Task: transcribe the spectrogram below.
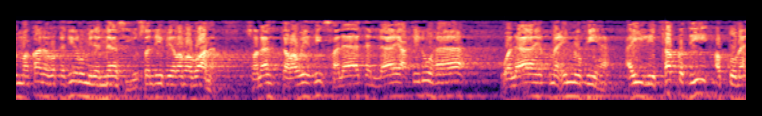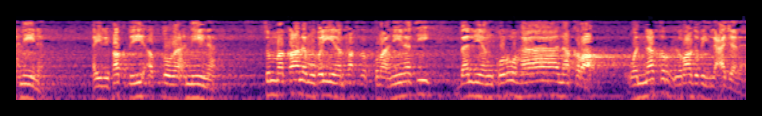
ثم قال وكثير من الناس يصلي في رمضان صلاة التراويح صلاة لا يعقلها ولا يطمئن فيها أي لفقد الطمأنينة أي لفقد الطمأنينة. ثم قال مبينا فقد الطمأنينة بل ينقرها نقرا والنقر يراد به العجلة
